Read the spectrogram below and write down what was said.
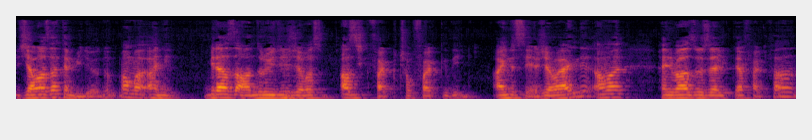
Java zaten biliyordum ama hani biraz da Android'in Java'sı azıcık farklı, çok farklı değil. Aynısı ya Java aynı ama hani bazı özellikler farklı falan.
